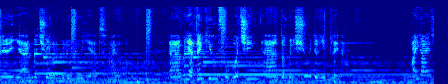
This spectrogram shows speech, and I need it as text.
uh, yeah, I'm not sure what I'm gonna do yet. I don't know. Uh, but yeah, thank you for watching, and I'm gonna show you the replay now. Bye, guys.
